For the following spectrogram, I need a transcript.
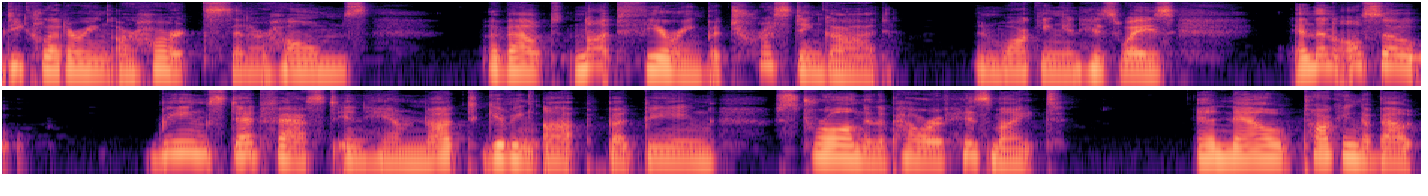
decluttering our hearts and our homes, about not fearing but trusting God and walking in His ways, and then also being steadfast in Him, not giving up, but being strong in the power of His might. And now talking about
